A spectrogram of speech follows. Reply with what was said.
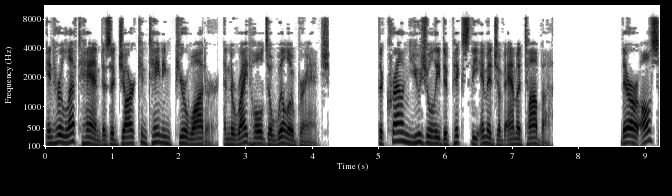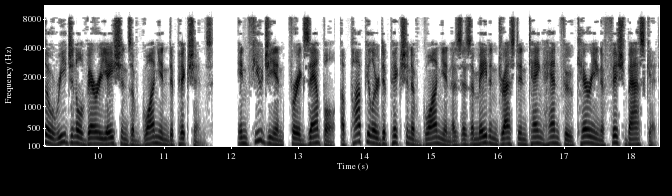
In her left hand is a jar containing pure water, and the right holds a willow branch. The crown usually depicts the image of Amitabha. There are also regional variations of Guanyin depictions. In Fujian, for example, a popular depiction of Guanyin is as a maiden dressed in tang hanfu carrying a fish basket.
